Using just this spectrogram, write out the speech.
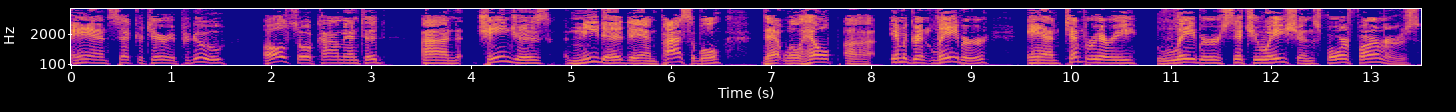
And Secretary Perdue also commented on changes needed and possible that will help uh, immigrant labor and temporary labor situations for farmers.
